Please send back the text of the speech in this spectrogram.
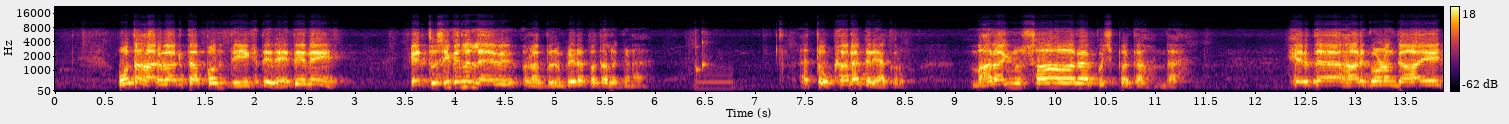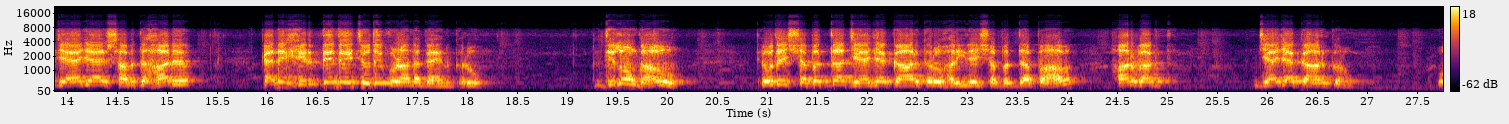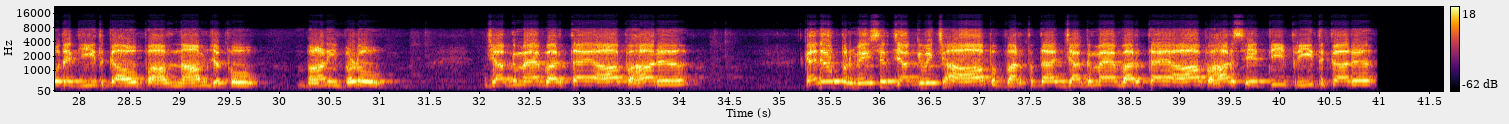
ਉਹ ਤਾਂ ਹਰ ਵਕਤ ਆਪਾਂ ਨੂੰ ਦੇਖਦੇ ਰਹਿੰਦੇ ਨੇ। ਫਿਰ ਤੁਸੀਂ ਕਹਿੰਦੇ, ਲੈ ਰੱਬ ਨੂੰ ਕਿਹੜਾ ਪਤਾ ਲੱਗਣਾ? ਇਹ ਧੋਖਾ ਨਾ ਕਰਿਆ ਕਰੋ। ਮਹਾਰਾਜ ਨੂੰ ਸਾਰਾ ਕੁਝ ਪਤਾ ਹੁੰਦਾ। ਹਿਰਦਾ ਹਰ ਗੁਣ ਗਾਏ, ਜੈ ਜੈ ਸ਼ਬਦ ਹਰ। ਕਹਿੰਦੇ, ਹਿਰਦੇ ਦੇ ਵਿੱਚ ਉਹਦੇ ਗੁਣਾਂ ਦਾ ਗਾਇਨ ਕਰੋ। ਦਿਲੋਂ ਗਾਓ ਤੇ ਉਹਦੇ ਸ਼ਬਦ ਦਾ ਜੈ ਜੈਕਾਰ ਕਰੋ। ਹਰੀ ਦੇ ਸ਼ਬਦ ਦਾ ਭਾਵ ਹਰ ਵਕਤ ਜੈ ਜੈਕਾਰ ਕਰੋ। ਉਹਦੇ ਗੀਤ ਗਾਓ, ਭਾਵ ਨਾਮ ਜਪੋ, ਬਾਣੀ ਪੜੋ ਜਗ ਮੈਂ ਵਰਤੈ ਆਪ ਹਰ। ਕਹਿੰਦੇ ਉਹ ਪਰਮੇਸ਼ਰ ਜੱਗ ਵਿੱਚ ਆਪ ਵਰਤਦਾ। ਜਗ ਮੈਂ ਵਰਤੈ ਆਪ ਹਰ, ਸੇਤੀ ਪ੍ਰੀਤ ਕਰ।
